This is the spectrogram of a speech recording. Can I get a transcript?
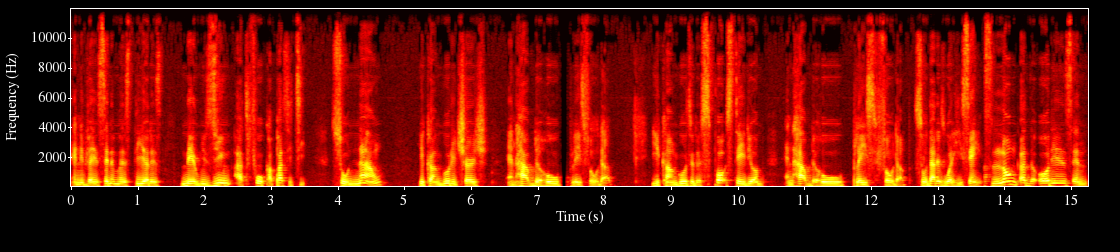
and events, cinemas, theaters may resume at full capacity. So now you can go to church and have the whole place filled up. You can go to the sports stadium and have the whole place filled up. So that is what he's saying. As long as the audience and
